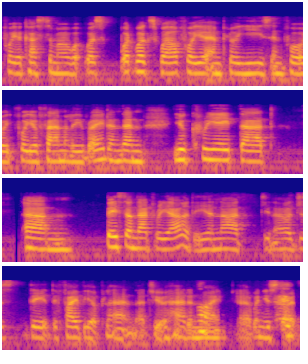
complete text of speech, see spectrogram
for your customer, what was what works well for your employees and for for your family, right? And then you create that um, based on that reality and not, you know, just the the five year plan that you had in mind uh, when you started.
